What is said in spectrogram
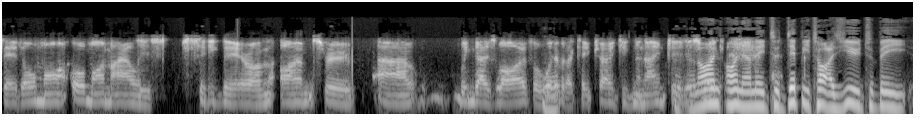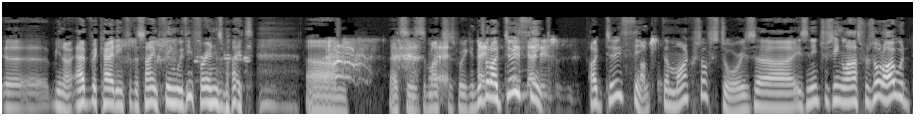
said, all my all my mail is sitting there on on through. Uh, Windows Live or whatever they keep changing the name to and I, week. I now need to deputise you to be, uh, you know, advocating for the same thing with your friends, mate. Um, that's as much as we can do. But I do think, is- I do think the Microsoft Store is uh, is an interesting last resort. I would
